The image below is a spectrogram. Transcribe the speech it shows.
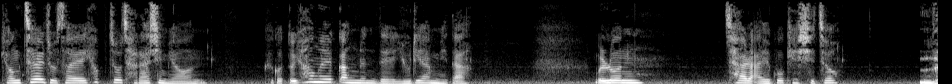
경찰 조사에 협조 잘하시면 그것도 형을 깎는데 유리합니다. 물론 잘 알고 계시죠? 네.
